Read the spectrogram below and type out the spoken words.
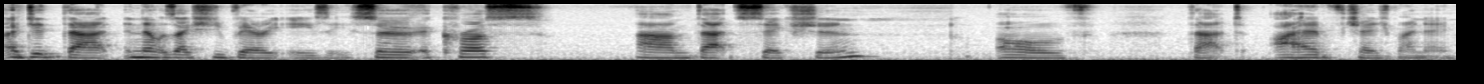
I did that, and that was actually very easy. So across um, that section of that, I have changed my name.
